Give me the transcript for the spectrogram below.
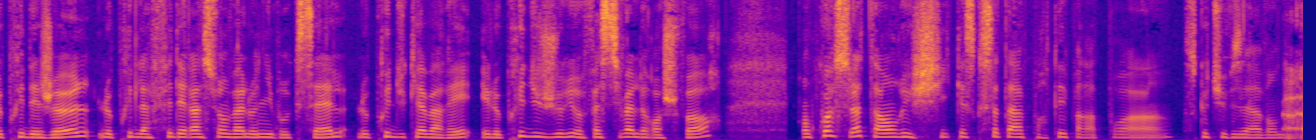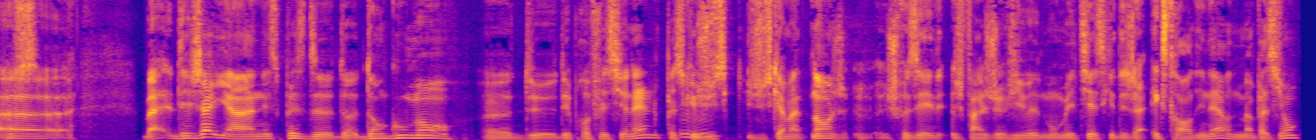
Le prix des jeunes, le prix de la Fédération Wallonie-Bruxelles, le prix du cabaret et le prix du jury au Festival de Rochefort. En quoi cela t'a enrichi? Qu'est-ce que ça t'a apporté par rapport à ce que tu faisais avant de plus? Euh, bah, déjà, il y a un espèce de, de- d'engouement euh, de, des professionnels parce que Mhm. jusqu'- jusqu'à maintenant, je, je faisais, enfin, je vivais de mon métier, ce qui est déjà extraordinaire, de ma passion.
